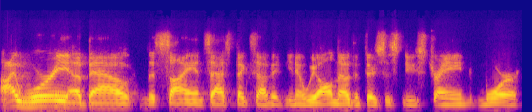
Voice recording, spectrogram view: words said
I worry about the science aspects of it. You know, we all know that there's this new strain, more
